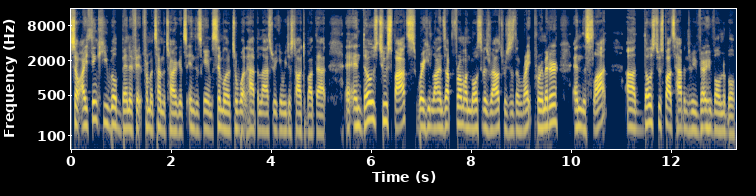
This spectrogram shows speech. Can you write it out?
So I think he will benefit from a ton of targets in this game, similar to what happened last week. And we just talked about that. And those two spots where he lines up from on most of his routes, which is the right perimeter and the slot, uh, those two spots happen to be very vulnerable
